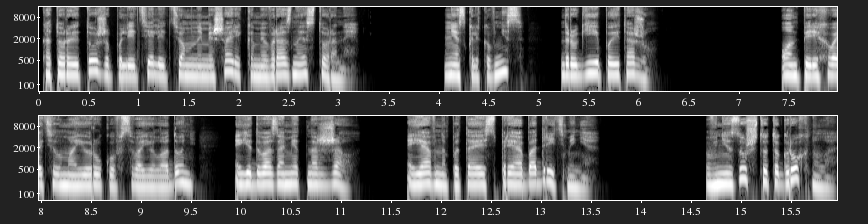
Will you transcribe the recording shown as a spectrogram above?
которые тоже полетели темными шариками в разные стороны. Несколько вниз, другие по этажу. Он перехватил мою руку в свою ладонь едва заметно сжал, явно пытаясь приободрить меня. Внизу что-то грохнуло,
